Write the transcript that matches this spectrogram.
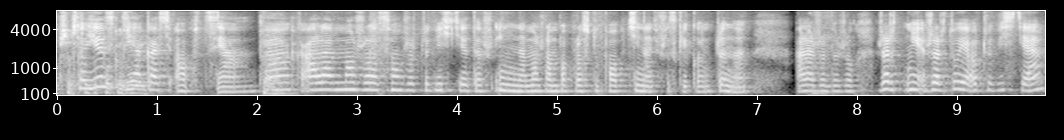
przez to, to jest pokazuje... jakaś opcja, tak. tak. Ale może są rzeczywiście też inne. Można po prostu poobcinać wszystkie kończyny. Ale żeby żu... Żart, nie, żartuję oczywiście.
